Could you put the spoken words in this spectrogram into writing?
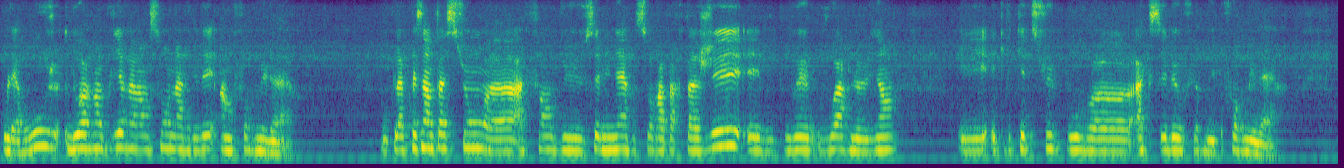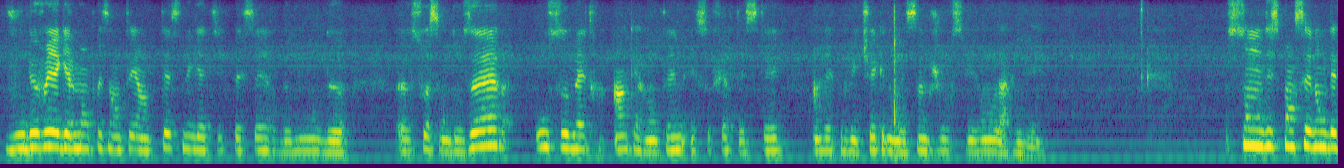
couleur rouge, doit remplir avant son arrivée un formulaire. Donc, la présentation euh, à fin du séminaire sera partagée et vous pouvez voir le lien et, cliquer dessus pour euh, accéder au formulaire. Vous devrez également présenter un test négatif PCR de moins de 72 euh, heures ou se mettre en quarantaine et se faire tester en République tchèque dans les cinq jours suivant l'arrivée. Sont dispensées donc des,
